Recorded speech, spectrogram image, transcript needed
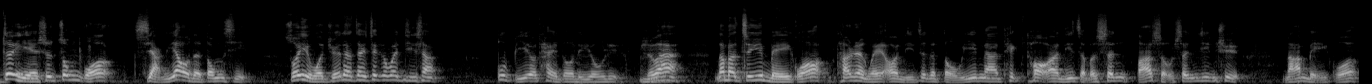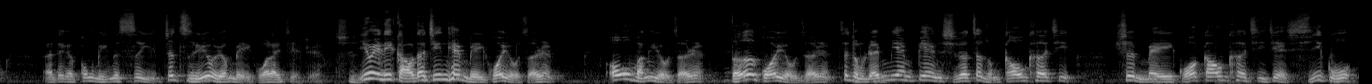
这也是中国想要的东西。所以我觉得在这个问题上，不必有太多的忧虑，是吧？那么至于美国，他认为哦，你这个抖音啊、TikTok 啊，你怎么伸把手伸进去拿美国呃这个公民的私隐？这只有由美国来解决。是，因为你搞到今天，美国有责任，欧盟有责任。德国有责任，这种人面辨识的这种高科技，是美国高科技界习古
